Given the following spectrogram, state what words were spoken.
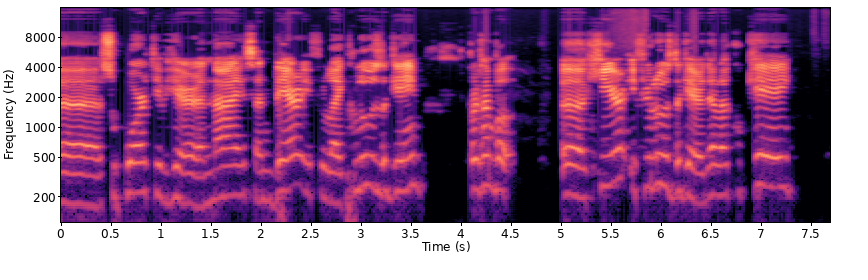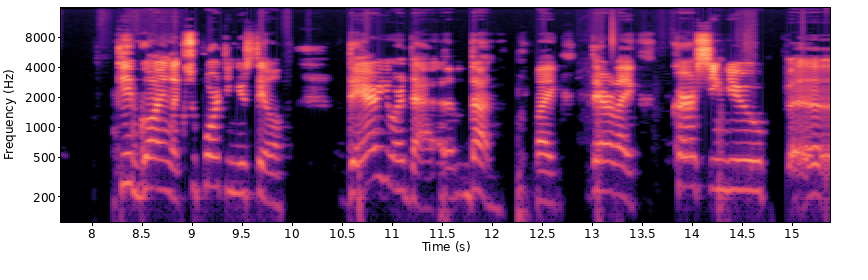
uh, supportive here and nice. And there, if you like lose the game, for example, uh, here, if you lose the game, they're like, okay, keep going, like supporting you still. There you are da- done. Like they're like cursing you, uh,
